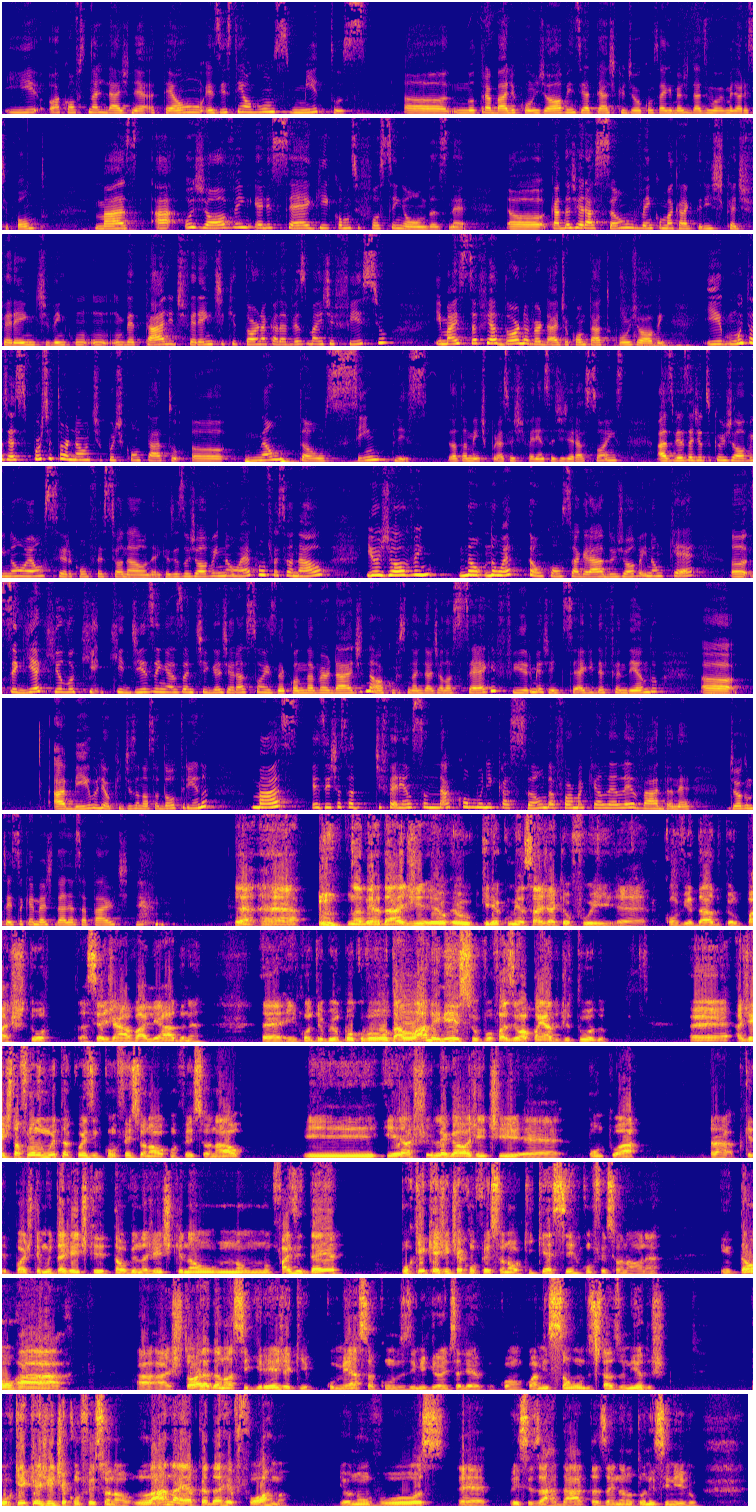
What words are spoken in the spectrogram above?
E a confessionalidade, né? Até um, existem alguns mitos uh, no trabalho com jovens e até acho que o Diogo consegue me ajudar a desenvolver melhor esse ponto. Mas a, o jovem ele segue como se fossem ondas, né? Uh, cada geração vem com uma característica diferente, vem com um, um, detalhe diferente que torna cada vez mais difícil e mais desafiador, na verdade, o contato com o jovem. E muitas vezes, por se tornar um tipo de contato uh, não tão simples, exatamente por essas diferenças de gerações, às vezes é dito que o jovem não é um ser confessional, né? Que às vezes o jovem não é confessional e o jovem não, não é tão consagrado, o jovem não quer uh, seguir aquilo que, que dizem as antigas gerações, né? Quando na verdade não, a confessionalidade ela segue firme, a gente segue defendendo uh, a Bíblia, o que diz a nossa doutrina, mas existe essa diferença na comunicação, da forma que ela é levada, né? Diogo, não sei se você quer me ajudar nessa parte. É, é, na verdade, eu, eu, queria começar, já que eu fui é, convidado pelo pastor para ser já avaliado, né? É, em contribuir um pouco. Vou voltar lá no início, vou fazer um apanhado de tudo. É, a gente está falando muita coisa em confessional, confessional, e, e acho legal a gente é, pontuar, pra, porque pode ter muita gente que está ouvindo a gente que não, não, não faz ideia por que, que a gente é confessional, o que, que é ser confessional, né? Então, a, a, a, história da nossa igreja, que começa com os imigrantes ali, com, com a missão dos Estados Unidos, por que, que a gente é confessional? Lá na época da reforma, Eu não vou é, precisar datas, ainda não estou nesse nível.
